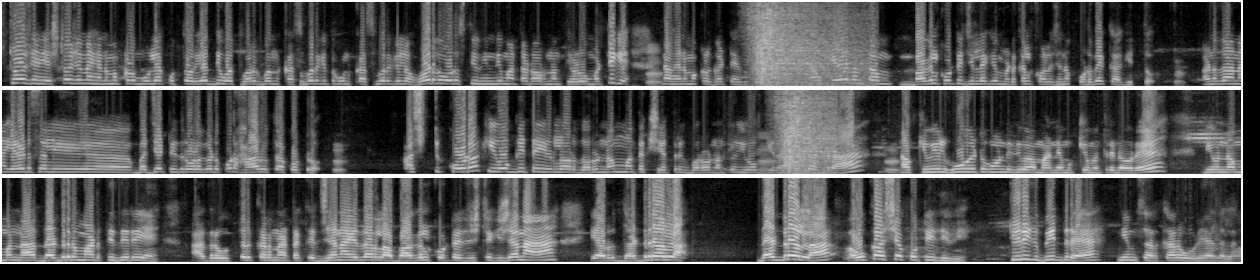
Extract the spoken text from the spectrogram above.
ಎಷ್ಟೋ ಜನ ಎಷ್ಟೋ ಜನ ಹೆಣ್ಮಕ್ಳು ಮೂಲ ಕೂತವ್ರು ಎದ್ದು ಇವತ್ತು ಹೊರಗೆ ಬಂದು ಕಸಬರ್ಗಿ ತಗೊಂಡು ಕಸಬರ್ಗಿಲ್ಲ ಹೊಡೆದು ಓಡಿಸ್ತೀವಿ ಹಿಂದಿ ಮಾತಾಡೋರು ಅಂತ ಹೇಳೋ ಮಟ್ಟಿಗೆ ನಾವು ಹೆಣ್ಮಕ್ಳು ಗಟ್ಟಿ ಆಗ್ಬಿಟ್ಟು ನಾವು ಕೇಳಿದಂತ ಬಾಗಲಕೋಟೆ ಜಿಲ್ಲೆಗೆ ಮೆಡಿಕಲ್ ಕಾಲೇಜಿನ ಕೊಡಬೇಕಾಗಿತ್ತು. ಅನುದಾನ ಎರಡು ಸಲ ಬಜೆಟ್ ಇದ್ರೊಳಗಡೆ ಕೂಡ ಹಾರು ಉತ್ತರ ಕೊಟ್ರು. ಅಷ್ಟು ಕೊಡಕ್ ಯೋಗ್ಯತೆ ಇರ್ಲಾರ್ದವ್ರು ನಮ್ಮ ಮತ ಕ್ಷೇತ್ರಕ್ಕೆ ಬರೋಣಂತ ಯೋಗ್ಯ. ದಡ್ರ ನಾವು ಕಿವಿಲ್ ಹೂ ಇಟ್ಕೊಂಡಿದೀವ ಮಾನ್ಯ ಮುಖ್ಯಮಂತ್ರಿನವ್ರೆ. ನೀವು ನಮ್ಮನ್ನ ದಡ್ರ ಮಾಡ್ತಿದ್ದೀರಿ. ಆದ್ರೆ ಉತ್ತರ ಕರ್ನಾಟಕ ಜನ ಇದಾರಲ್ಲ ಬಾಗಲಕೋಟೆ ಡಿಸ್ಟಿಕ್ ಜನ ಯಾರು ದಡ್ರಲ್ಲ. ದಡ್ರಲ್ಲ ಅವಕಾಶ ಕೊಟ್ಟಿದೀವಿ ತಿರುಗಿ ಬಿದ್ರೆ ನಿಮ್ ಸರ್ಕಾರ ಉಳಿಯೋದಲ್ಲ.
